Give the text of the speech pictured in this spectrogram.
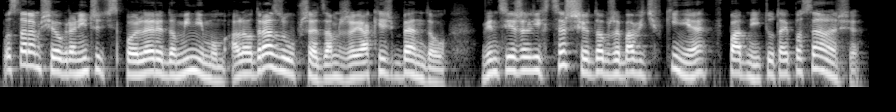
Postaram się ograniczyć spoilery do minimum, ale od razu uprzedzam, że jakieś będą, więc jeżeli chcesz się dobrze bawić w kinie, wpadnij tutaj po seansie.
